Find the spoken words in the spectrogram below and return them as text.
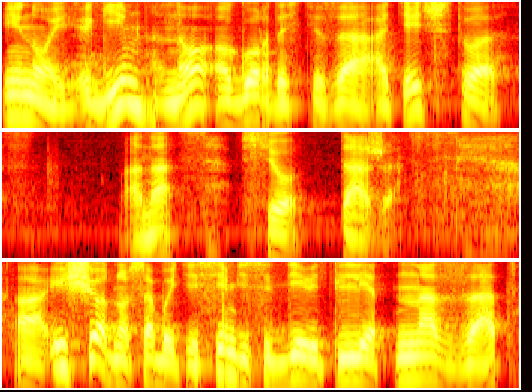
иной гимн, но гордость за Отечество, она все та же. А, еще одно событие. 79 лет назад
